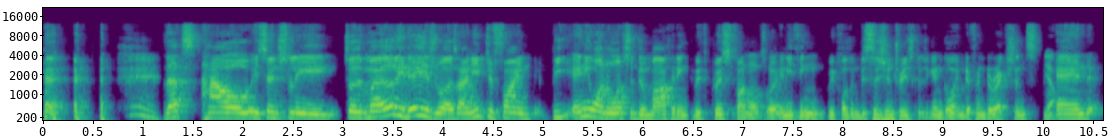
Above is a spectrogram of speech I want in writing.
that's how essentially. So my early days was I need to find anyone who wants to do marketing with quiz funnels or anything. We call them decision trees because you can go in different directions. Yeah. And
